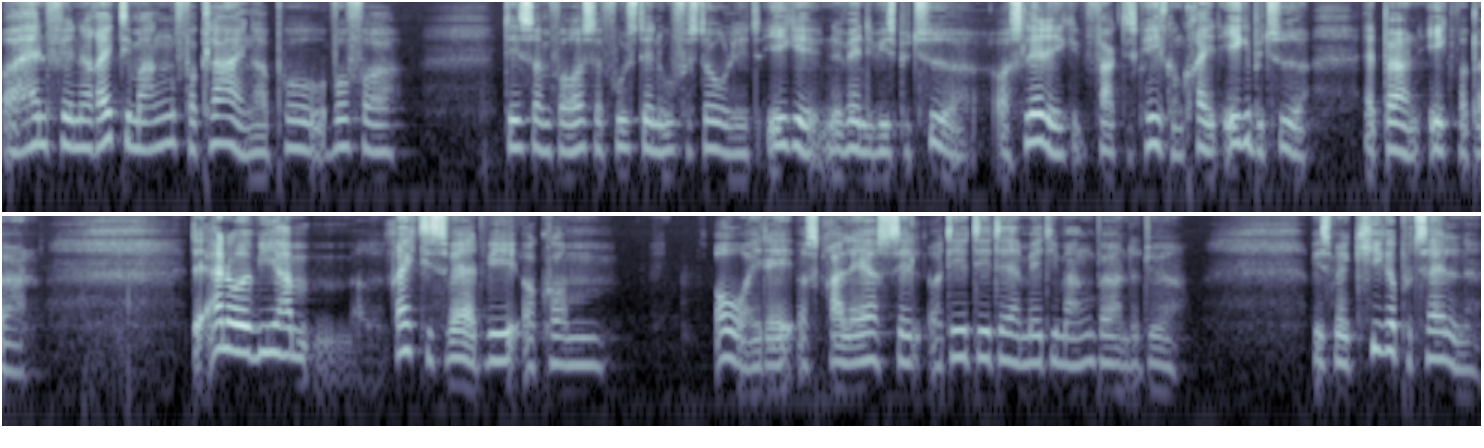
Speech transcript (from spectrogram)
Og han finder rigtig mange forklaringer på, hvorfor det, som for os er fuldstændig uforståeligt, ikke nødvendigvis betyder, og slet ikke faktisk helt konkret ikke betyder, at børn ikke var børn. Det er noget, vi har rigtig svært ved at komme over i dag og skralde af os selv, og det er det der med de mange børn, der dør. Hvis man kigger på tallene,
